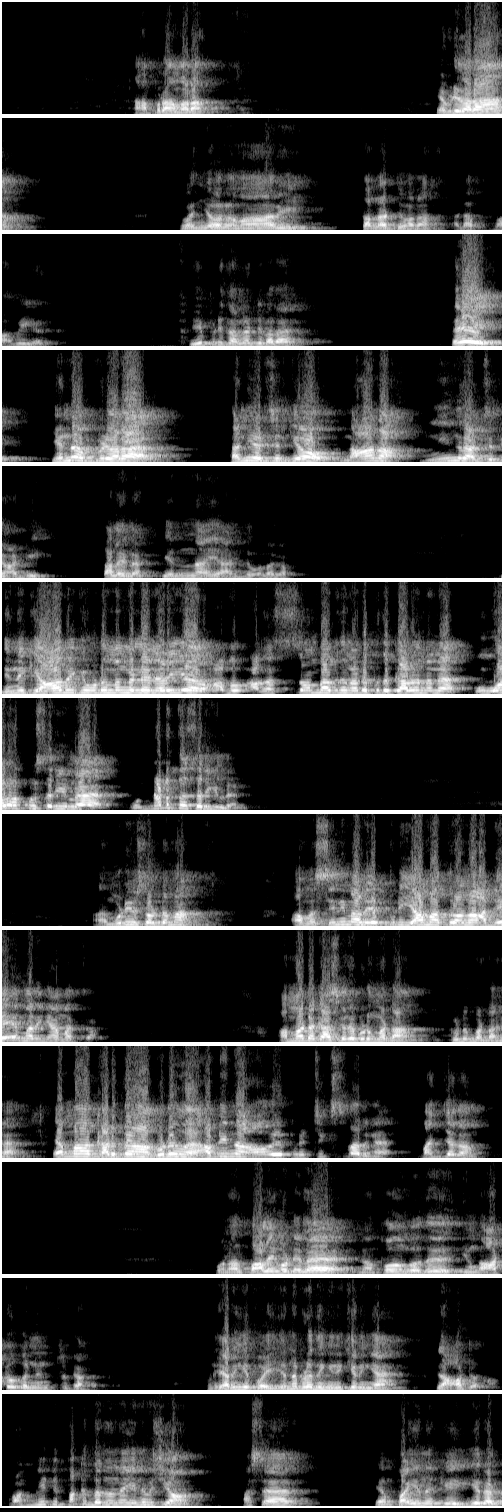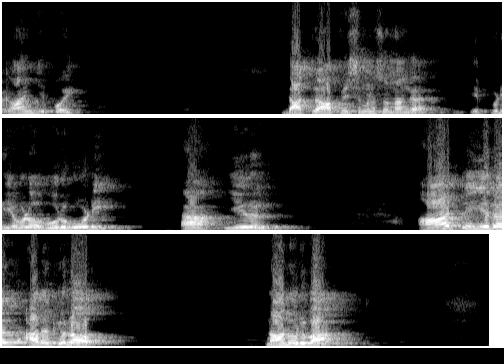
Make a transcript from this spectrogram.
அப்புறம் வரான். எப்படி வரான்? கொஞ்சம் வர மாதிரி தள்ளாட்டி வரான். அடா பாவிகள் எப்படி தள்ளாட்டி வர? ஏய் என்ன இப்படி வர? தண்ணி அடிச்சிருக்கியோ? நானா? நீங்களும் அடிச்சிருக்கேன் அடி. தலையில. என்னயா இந்த உலகம்? இன்னைக்கு ஆவிக்கு குடும்பங்கள்ல நிறைய அசம்பாவிதம் நடப்பது காரணம் என்ன? உன் வளர்ப்பு சரியில்லை. உன் நடத்த சரியில்லை அது முடிவு சொல்லட்டுமா? அவன் சினிமாவில் எப்படி ஏமாத்துறானோ அதே மாதிரி ஏமாத்துறான். அம்மாட்ட காசு கேட்ட கொடுக்க மாட்டான். கொடுக்க மாட்டாங்க. ஏம்மா கடுத்தான் கொடுங்க. அப்படின்னா அவன் எப்படி ட்ரிக்ஸ் பாருங்க. மஞ்சகம் ஒரு நாள் பாளையங்கோட்டையில் நான் போகும்போது இவங்க ஆட்டோக்கு நின்றுட்டு இருக்காங்க இறங்கி போய் என்ன பண்ணுறது இங்கே நிற்கிறீங்க இல்லை ஆட்டோ வீட்டு பக்கத்தில் என்ன விஷயம்? சார் என் பையனுக்கு ஈரல் காஞ்சி போய் டாக்டர் ஆபரேஷன் சொன்னாங்க. எப்படி எவ்வளோ ஒரு கோடி? ஆ ஈரல். ஆட்டு ஈரல் அரை கிலோ நானூறு ரூபாய்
